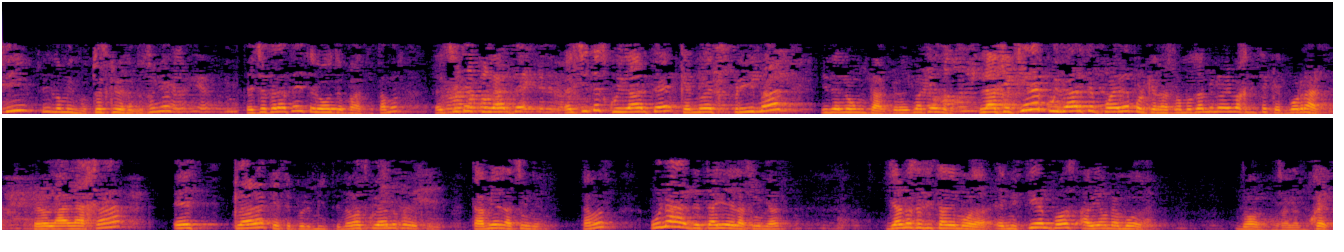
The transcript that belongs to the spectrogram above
Sí, sí, lo mismo. Tú escribes en tus uñas, echas el aceite y luego te pasas. ¿Estamos? El chiste, es cuidarte, el chiste es cuidarte que no exprimas y de no untar. Pero es más La que quiera cuidarse puede porque la Somosal no dice que es borrar. Pero la alajá es clara que se permite. Nada más cuidándose de. También las uñas. ¿Estamos? Un detalle de las uñas ya no sé si está de moda. En mis tiempos había una moda. No, o sea, las mujeres.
